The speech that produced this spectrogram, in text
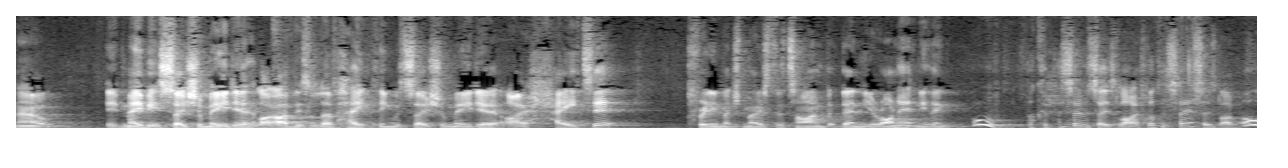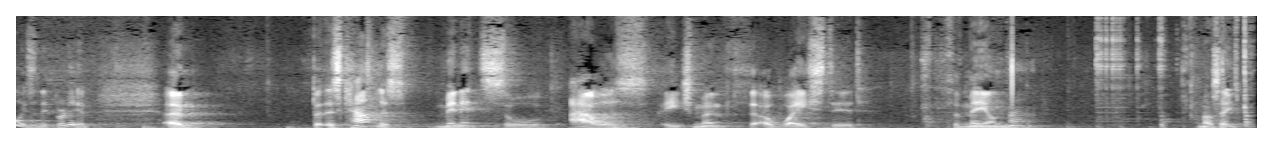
Now, it, maybe it's social media. Like I have this love hate thing with social media. I hate it pretty much most of the time, but then you're on it and you think, oh, look at so and so's life, look at so and so's life. Oh, isn't it brilliant? Um, but there's countless minutes or hours each month that are wasted for me on that. I'm not saying it's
